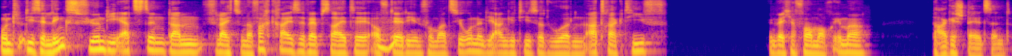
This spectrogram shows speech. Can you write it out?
Und diese Links führen die Ärztin dann vielleicht zu einer Fachkreise-Webseite, auf mhm. der die Informationen, die angeteasert wurden, attraktiv, in welcher Form auch immer, dargestellt sind.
